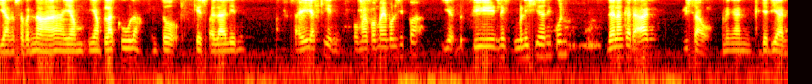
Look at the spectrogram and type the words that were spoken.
yang sebenar yang yang pelaku lah untuk kes Faizal Alim. Saya yakin pemain-pemain bola sepak ya, di Malaysia ni pun dalam keadaan risau dengan kejadian.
